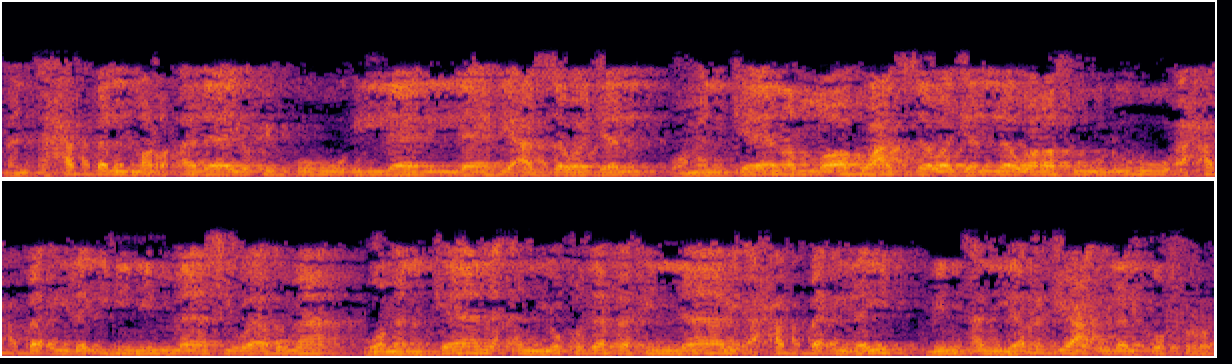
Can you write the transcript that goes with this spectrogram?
من أحب المرء لا يحبه إلا لله عز وجل ومن كان الله عز وجل ورسوله أحب إليه مما سواهما ومن كان أن يقذف في النار أحب إليه من أن يرجع إلى الكفر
